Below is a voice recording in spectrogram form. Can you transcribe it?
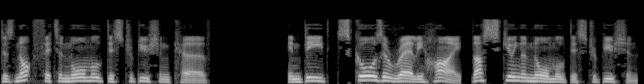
does not fit a normal distribution curve. Indeed, scores are rarely high, thus skewing a normal distribution.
